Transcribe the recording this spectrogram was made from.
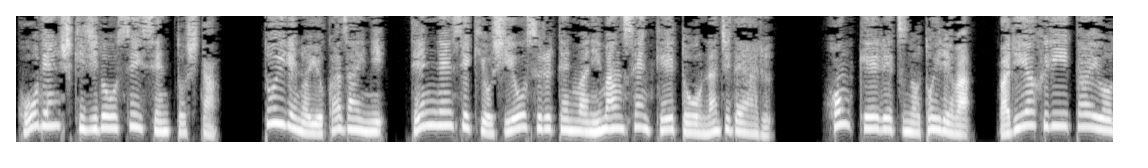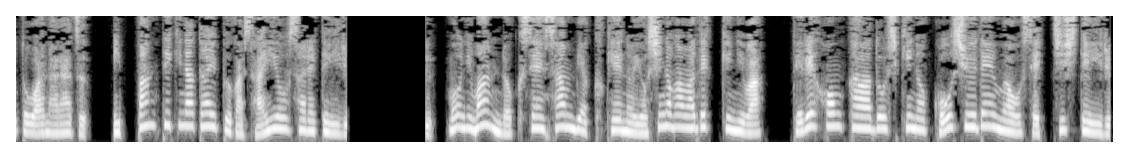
光電式自動水栓とした。トイレの床材に天然石を使用する点は2万1000系と同じである。本系列のトイレはバリアフリー対応とはならず、一般的なタイプが採用されている。も26300系の吉野川デッキには、テレホンカード式の公衆電話を設置している。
